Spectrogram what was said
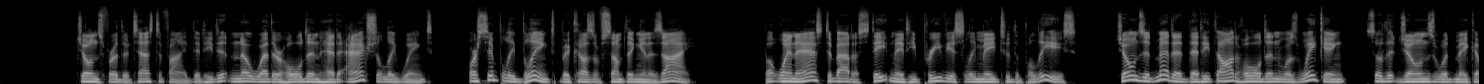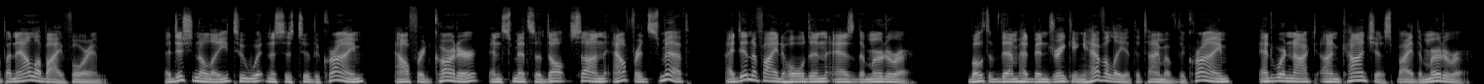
Jones further testified that he didn't know whether Holden had actually winked or simply blinked because of something in his eye. But when asked about a statement he previously made to the police, Jones admitted that he thought Holden was winking so that Jones would make up an alibi for him. Additionally, two witnesses to the crime, Alfred Carter and Smith's adult son, Alfred Smith, identified Holden as the murderer. Both of them had been drinking heavily at the time of the crime and were knocked unconscious by the murderer.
